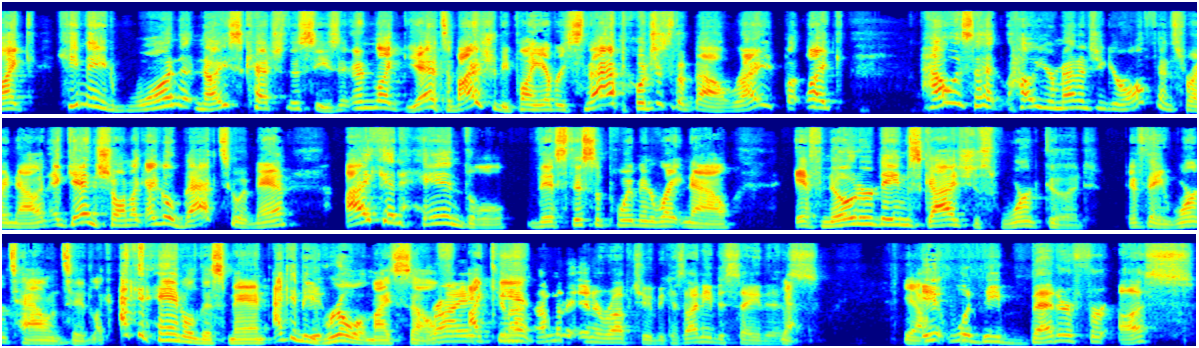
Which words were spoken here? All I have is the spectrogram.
like he made one nice catch this season, and like, yeah, Tobias should be playing every snap, or just about right. But like, how is that how you're managing your offense right now? And again, Sean, like I go back to it, man. I could handle this disappointment right now if Notre Dame's guys just weren't good, if they weren't talented. Like I could handle this, man. I could be real with myself. Ryan, I can't. I, am going to interrupt you because I need to say this. Yeah. yeah. It would be better for us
